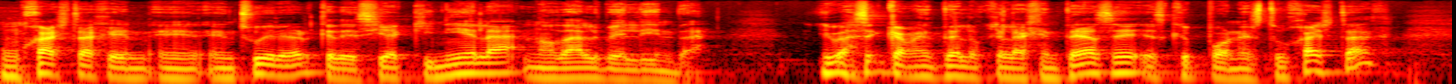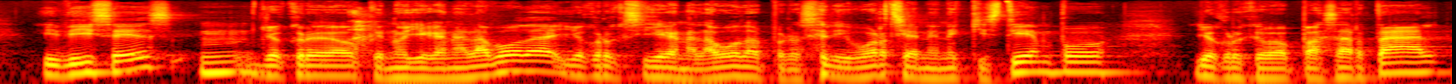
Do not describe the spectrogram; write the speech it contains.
Un hashtag en, Twitter que decía Quiniela Nodal Belinda. Y básicamente lo que la gente hace es que pones tu hashtag y dices, mm, yo creo que no llegan a la boda, yo creo que sí llegan a la boda, pero se divorcian en X tiempo, yo creo que va a pasar tal.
